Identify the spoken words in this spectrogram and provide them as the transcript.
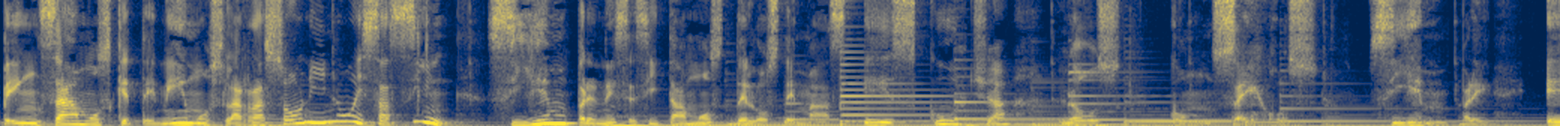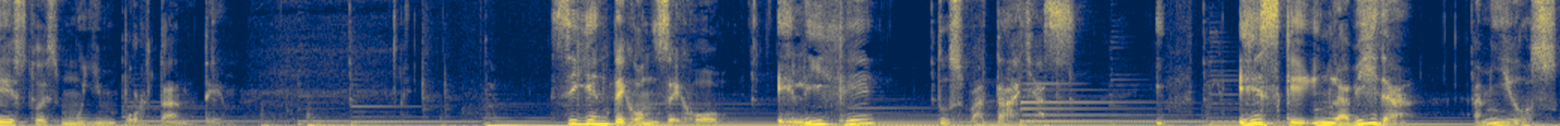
pensamos que tenemos la razón y no es así. Siempre necesitamos de los demás. Escucha los consejos. Siempre. Esto es muy importante. Siguiente consejo. Elige tus batallas. Es que en la vida, amigos,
